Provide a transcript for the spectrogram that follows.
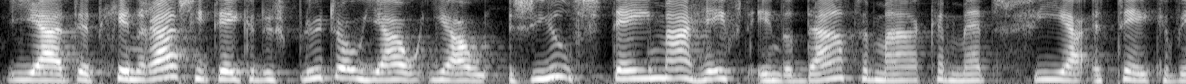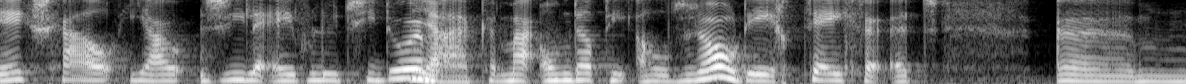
Ja, het generatieteken dus Pluto, jouw, jouw zielsthema heeft inderdaad te maken met via het teken weegschaal jouw zielevolutie doormaken. Maar omdat die al zo dicht tegen het ehm,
